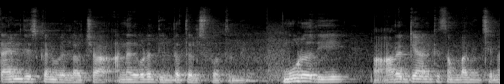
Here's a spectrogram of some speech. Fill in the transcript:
టైం తీసుకొని వెళ్ళొచ్చా? అన్నది కూడా దీంతో తెలిసిపోతుంది. మూడోది ఆరోగ్యానికి సంబంధించిన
